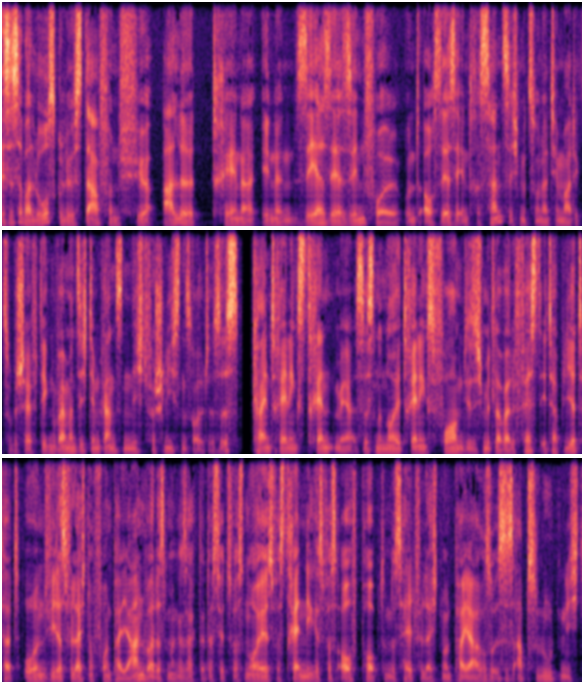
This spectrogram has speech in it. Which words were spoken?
Es ist aber losgelöst davon für alle TrainerInnen sehr, sehr sinnvoll und auch sehr, sehr interessant, sich mit so einer Thematik zu beschäftigen, weil man sich dem Ganzen nicht verschließen sollte. Es ist kein Trainingstrend mehr. Es ist eine neue Trainingsform, die sich mittlerweile fest etabliert hat. Und wie das vielleicht noch vor ein paar Jahren war, dass man gesagt hat, das ist jetzt was Neues, was Trendiges, was aufpoppt und das hält vielleicht nur ein paar Jahre, so ist es absolut nicht.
